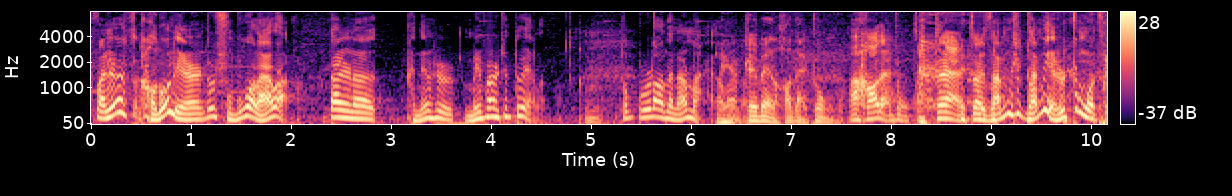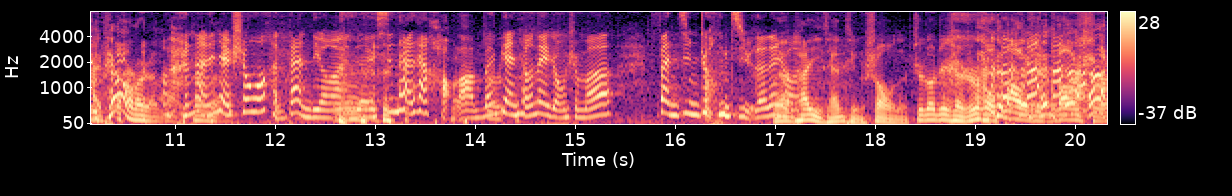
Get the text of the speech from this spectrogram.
反正好多零儿都数不过来了，但是呢，肯定是没法去兑了，嗯，都不知道在哪儿买了，这辈子好歹中过。啊，好歹中过，对，这咱们是咱们也是中过彩票的人了 那您这生活很淡定啊，你这心态太好了，没变成那种什么范进中举的那，种。他以前挺瘦的，知道这事儿之后暴饮暴食，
